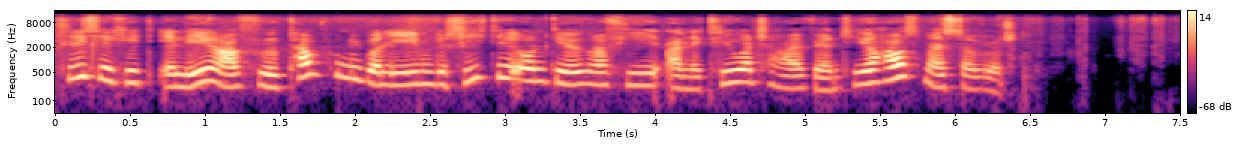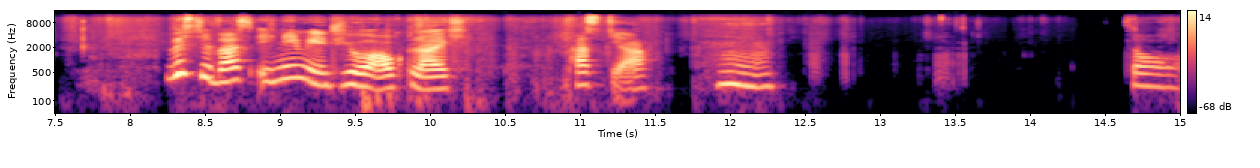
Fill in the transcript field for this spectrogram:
Schließlich wird er Lehrer für Kampf und Überleben, Geschichte und Geografie an der Clearwater High, während Theo Hausmeister wird. Wisst ihr was? Ich nehme den Theo auch gleich. Passt ja. Hm. So.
